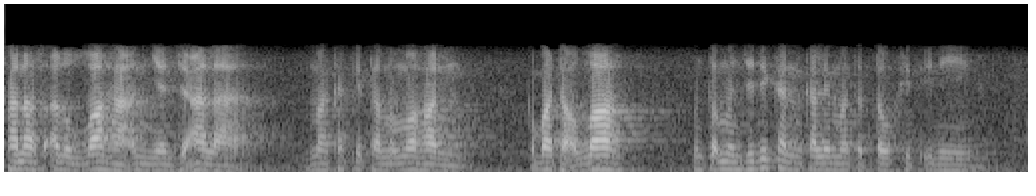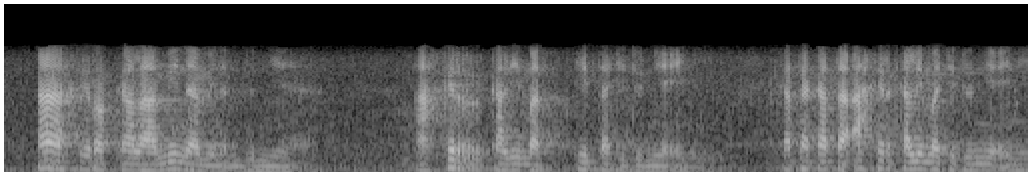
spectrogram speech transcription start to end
fanas'alullah an yaj'ala maka kita memohon kepada Allah untuk menjadikan kalimat tauhid ini akhir kalamina minad dunia akhir kalimat kita di dunia ini. Kata-kata akhir kalimat di dunia ini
